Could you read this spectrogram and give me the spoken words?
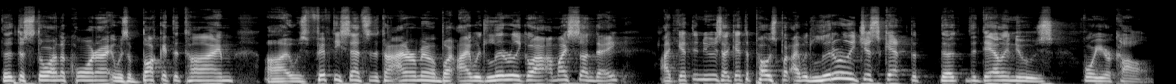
the, the store on the corner. It was a buck at the time. Uh, it was fifty cents at the time. I don't remember, but I would literally go out on my Sunday. I'd get the news. I'd get the post, but I would literally just get the the, the Daily News for your column.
